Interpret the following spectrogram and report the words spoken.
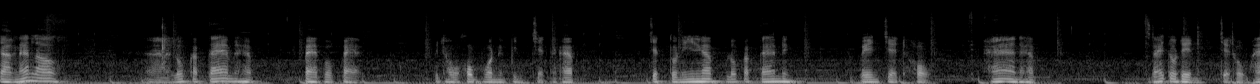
จากนั้นเราลบกับแต้มนะครับ8บวก8เป็น6คมบน1เป็น7นะครับ 7 ตัวนี้นะครับลบกับแต้ม 1 จะเป็น 7 6 5 นะครับ จะได้ตัวเด่น 7 6 5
